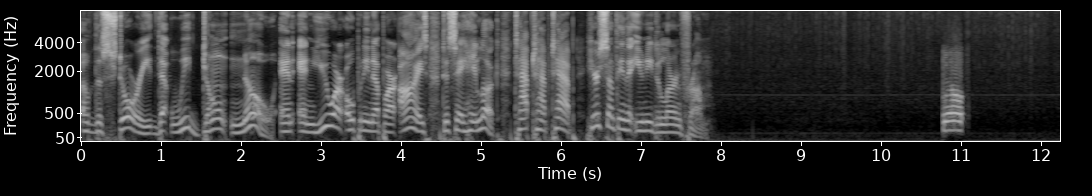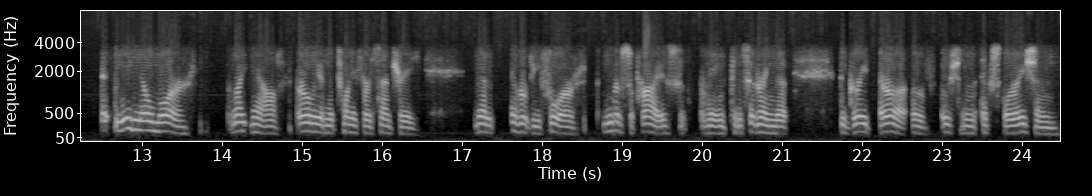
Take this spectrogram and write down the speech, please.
of the story that we don't know, and and you are opening up our eyes to say, "Hey, look, tap, tap, tap. Here's something that you need to learn from." Well, we know more right now, early in the 21st century, than ever before. No surprise. I mean, considering that the great era of ocean exploration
